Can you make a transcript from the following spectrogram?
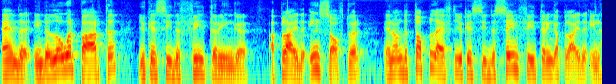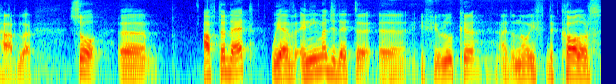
and in the lower part you can see the filtering applied in software, and on the top left you can see the same filtering applied in hardware. So uh, after that, we have an image that, uh, uh, if you look, uh, I don't know if the colors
